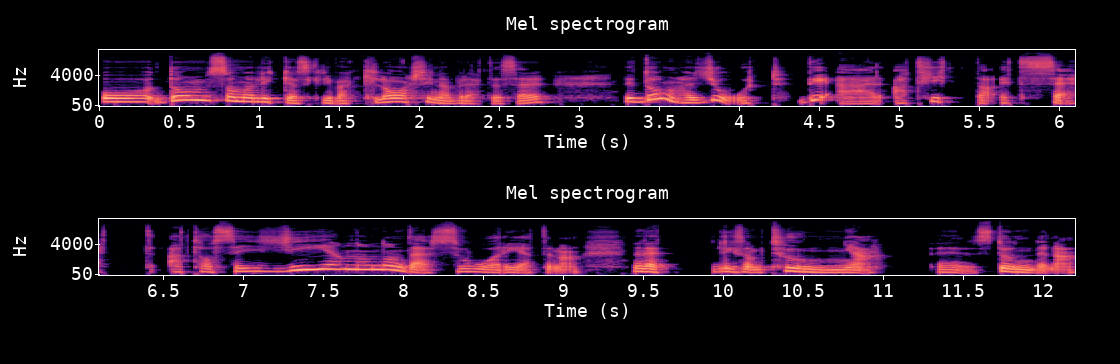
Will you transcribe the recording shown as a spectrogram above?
Och de som har lyckats skriva klart sina berättelser, det de har gjort, det är att hitta ett sätt att ta sig igenom de där svårigheterna, de där liksom tunga eh, stunderna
